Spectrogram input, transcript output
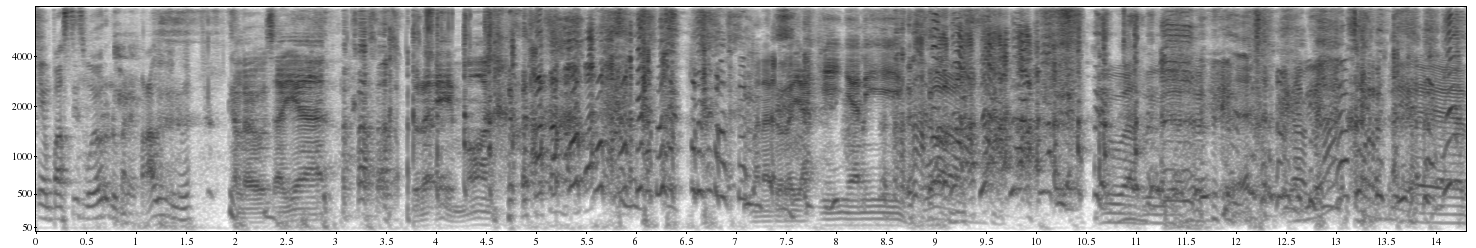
yang pasti semua orang udah pada tahu nih. Kalau saya Doraemon. Mana Dorayakinya nih? Luar biasa. Jadi lapar Den.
